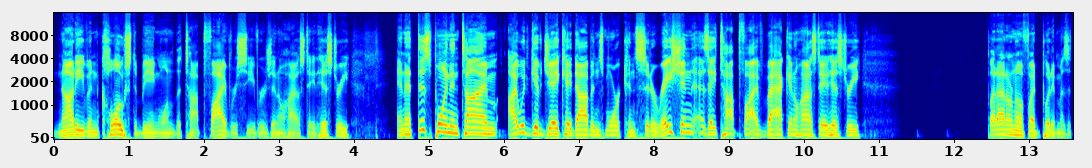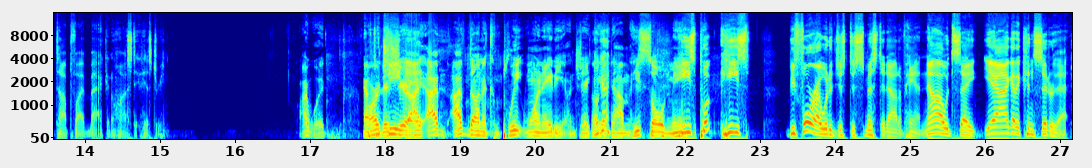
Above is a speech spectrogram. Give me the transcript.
not even close to being one of the top five receivers in Ohio State history. And at this point in time, I would give J.K. Dobbins more consideration as a top five back in Ohio State history but I don't know if I'd put him as a top five back in Ohio State history. I would. After this year, I, I've I've done a complete 180 on J.K. Okay. Dobbins. He sold me. He's put he's before I would have just dismissed it out of hand. Now I would say, yeah, I got to consider that,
